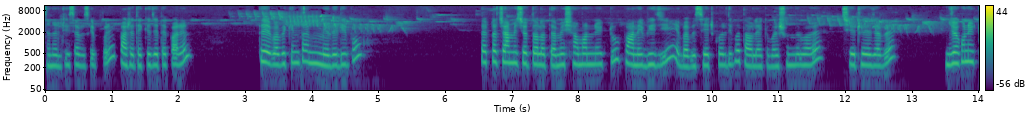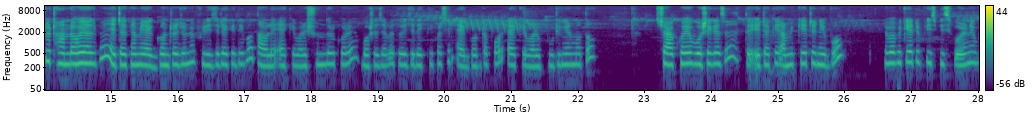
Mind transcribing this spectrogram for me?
চ্যানেলটি সাবস্ক্রাইব করে পাশে থেকে যেতে পারেন। তো এভাবে কিন্তু আমি মেলে দিব। একটা চামচের তলাতে আমি সামান্য একটু পানি ভিজিয়ে এভাবে সেট করে দিব, তাহলে একেবারে সুন্দরভাবে সেট হয়ে যাবে। যখন একটু ঠান্ডা হয়ে আসবে, এটাকে আমি এক ঘণ্টার জন্য ফ্রিজে রেখে দিব, তাহলে একেবারে সুন্দর করে বসে যাবে। তো এই যে দেখতেই পাচ্ছেন, এক ঘণ্টা পর একেবারে পুটিংয়ের মতো চাক হয়ে বসে গেছে, তো এটাকে আমি কেটে নিব। এভাবে কেটে পিস পিস করে নেব।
